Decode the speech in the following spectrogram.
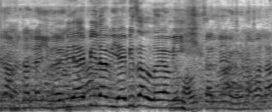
काय आम्ही चाललंय व्ही आय पीला व्ही आय पी चाललोय आम्ही. पाऊस चालले होऊन आम्हाला.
